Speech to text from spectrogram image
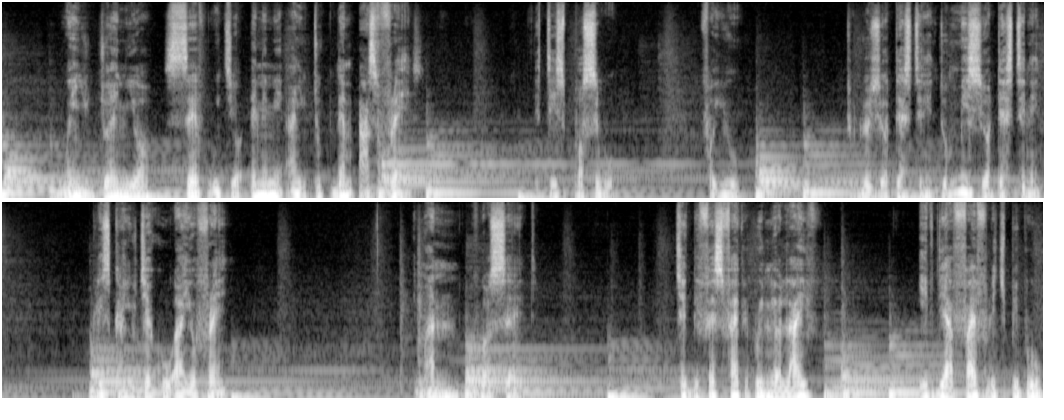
when you join yourself with your enemy and you took them as friends, it is possible for you lose your destiny, to miss your destiny. Please, can you check who are your friends? The man of God said, check the first five people in your life. If there are five rich people,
